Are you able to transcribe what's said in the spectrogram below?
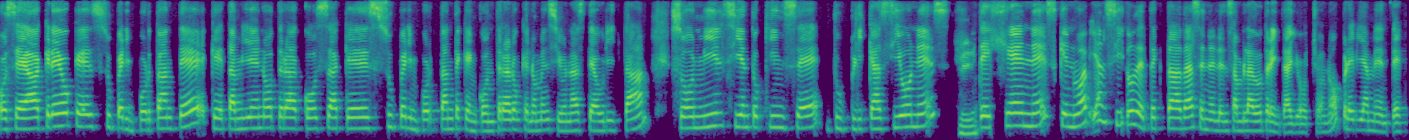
O sea, creo que es súper importante, que también otra cosa que es súper importante que encontraron que no mencionaste ahorita, son 1115 duplicaciones de genes que no habían sido detectadas en el ensamblado 38, ¿no? Previamente.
